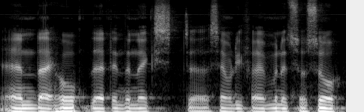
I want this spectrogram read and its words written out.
and I hope that in the next uh, 75 minutes or so,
